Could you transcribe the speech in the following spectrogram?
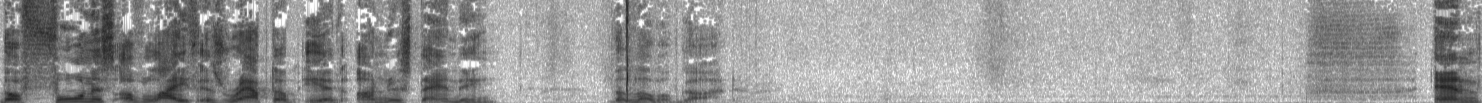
the fullness of life is wrapped up in understanding the love of God. And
